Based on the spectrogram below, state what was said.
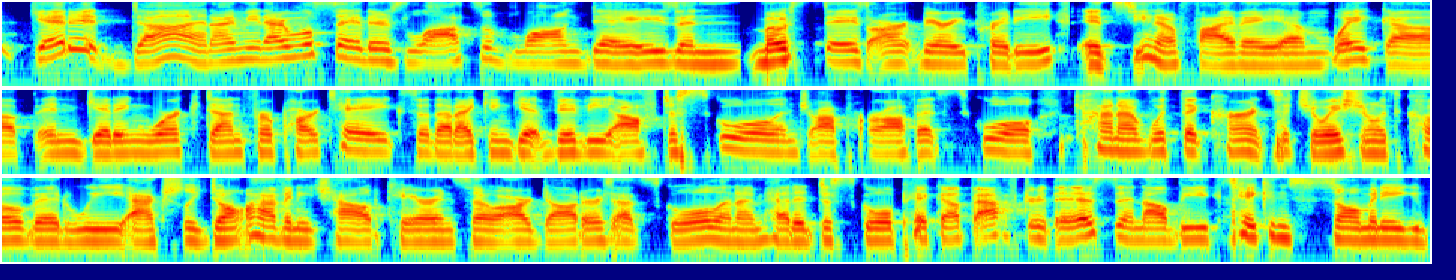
of get it done. I mean, I will say there's lots of long days and most days aren't very pretty. It's, you know, 5 a.m. wake up and getting work done for partake so that I can get Vivi off to school and drop her off at school. Kind of with the current situation with COVID, we actually don't have any childcare. And so our daughter's at school and I'm headed to school pickup after this. And I'll be taking so many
